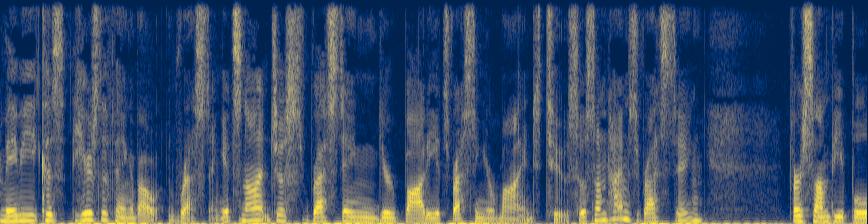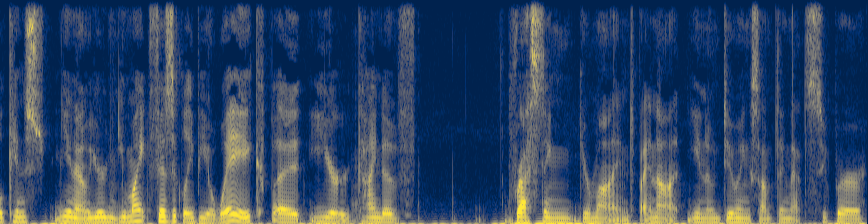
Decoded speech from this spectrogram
Maybe because here's the thing about resting. It's not just resting your body it's resting your mind too. So sometimes resting for some people can you know you're you might physically be awake but you're kind of resting your mind by not, you know, doing something that's super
